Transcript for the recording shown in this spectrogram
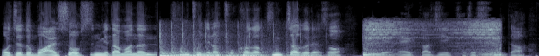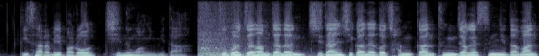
어쨌든 뭐알 수 없습니다만은 삼촌이랑 조카가 쿵짝을 해서 이게 애까지 가졌습니다. 이 사람이 바로 진흥왕입니다. 두 번째 남자는 지난 시간에도 잠깐 등장했습니다만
